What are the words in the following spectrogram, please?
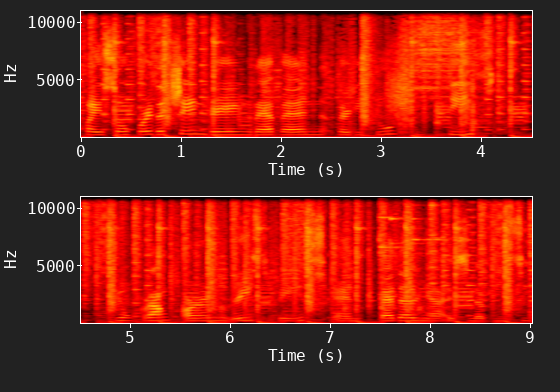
Okay, so for the chain ring, Reven 32 teeth, yung crank arm race face, and pedal niya is Labisi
